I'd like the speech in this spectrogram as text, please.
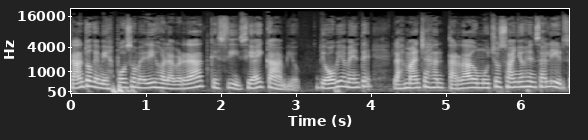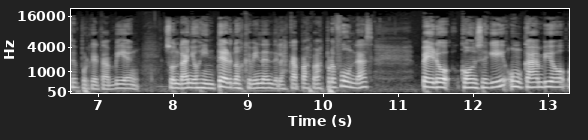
Tanto que mi esposo me dijo, la verdad que sí, sí hay cambio. De, obviamente las manchas han tardado muchos años en salirse, porque también son daños internos que vienen de las capas más profundas, pero conseguí un cambio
